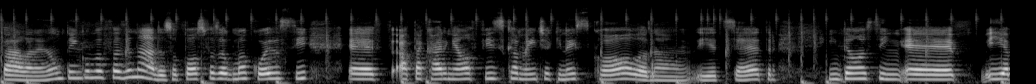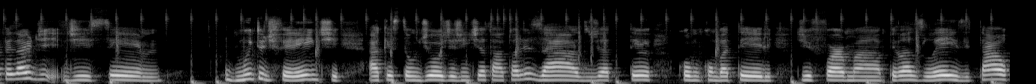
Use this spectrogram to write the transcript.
fala, né? Não tem como eu fazer nada, eu só posso fazer alguma coisa se é, atacarem ela fisicamente aqui na escola na, e etc. Então, assim, é, e apesar de, de ser muito diferente a questão de hoje, a gente já tá atualizado, já ter como combater ele de forma pelas leis e tal,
